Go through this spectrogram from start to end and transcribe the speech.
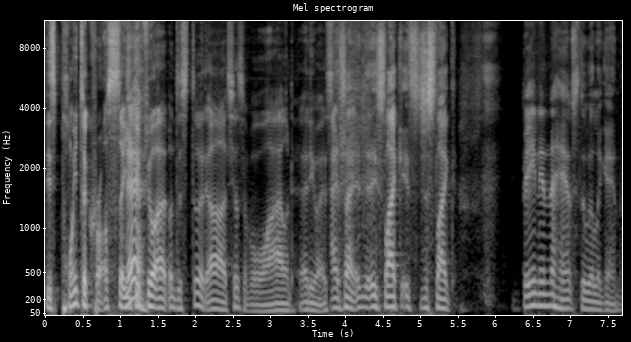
this point across so you Yeah. can feel understood. Oh, it's just wild. Anyways, And so it's like, it's just like being in the hamster wheel again.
